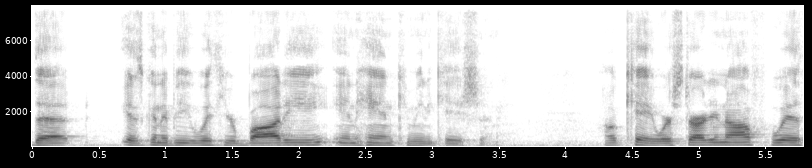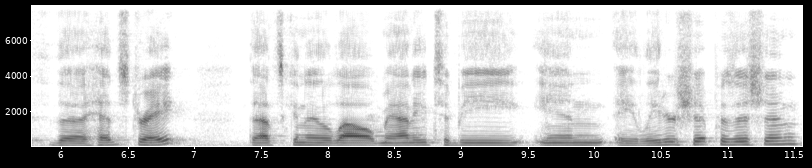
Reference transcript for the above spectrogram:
that is going to be with your body and hand communication. Okay, we're starting off with the head straight. That's going to allow Maddie to be in a leadership position.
